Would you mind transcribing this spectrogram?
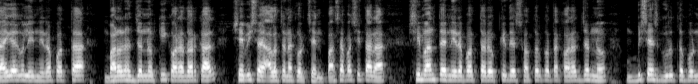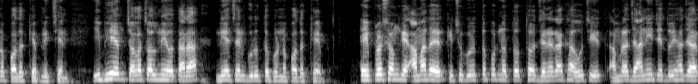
জায়গাগুলি নিরাপত্তা বাড়ানোর জন্য কি করা দরকার সে বিষয়ে আলোচনা করছেন। পাশাপাশি তারা সীমান্তের নিরাপত্তা রক্ষীদের সতর্কতা করার জন্য বিশেষ গুরুত্বপূর্ণ পদক্ষেপ নিচ্ছেন। ইভিএম চলাচল নিয়েও তারা নিয়েছেন গুরুত্বপূর্ণ পদক্ষেপ। এই প্রসঙ্গে আমাদের কিছু গুরুত্বপূর্ণ তথ্য জেনে রাখা উচিত। আমরা জানি যে দুই হাজার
